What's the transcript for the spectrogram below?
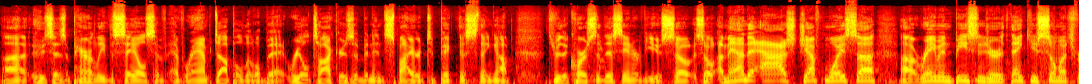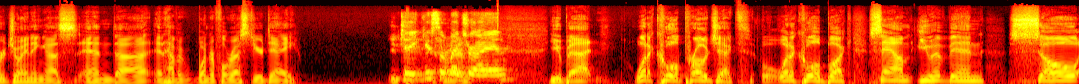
uh, who says apparently the sales have, have ramped up a little bit. Real talkers have been inspired to pick this thing up through the course of this interview. So so Amanda Ash, Geoff Moysa, uh, Raymond Biesinger, thank you so much for joining us, and uh, and have a wonderful rest of your day. Thank you so much, Ryan. You bet. What a cool project. What a cool book. Sam, you have been so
